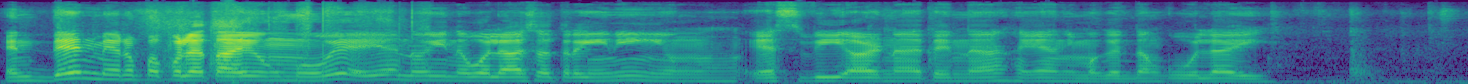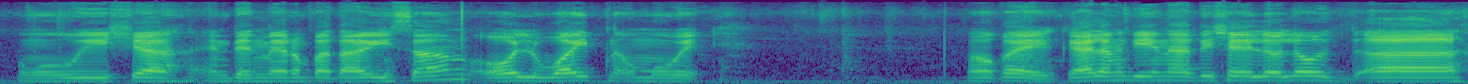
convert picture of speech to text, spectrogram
And then, meron pa pala tayong umuwi. Ayan, no, yung nawala sa training. Yung SVR natin na. Ayan, yung magandang kulay. Umuwi siya. And then, meron pa tayo isang all white na umuwi. Okay, kaya lang hindi natin siya ilo-load. Ah,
